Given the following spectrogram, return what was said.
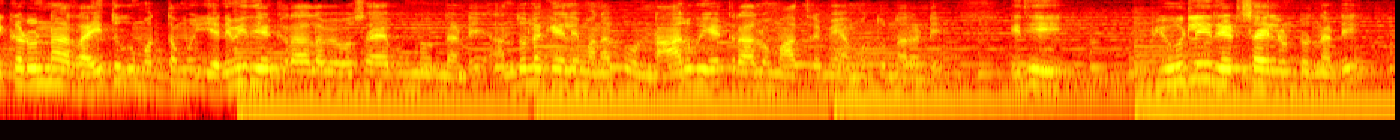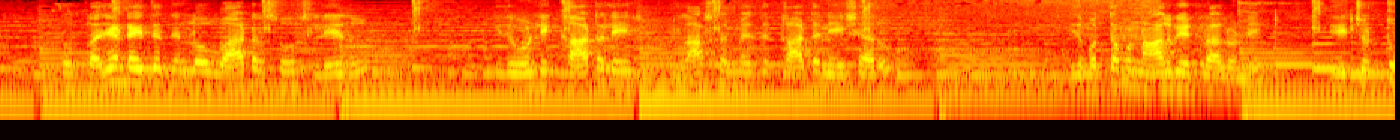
ఇక్కడున్న రైతుకు మొత్తము ఎనిమిది ఎకరాల వ్యవసాయ భూమి ఉందండి. అందులోకెళ్ళి మనకు నాలుగు ఎకరాలు మాత్రమే అమ్ముతున్నారండి. ఇది ప్యూర్లీ రెడ్ సాయిల్ ఉంటుందండి. ఇప్పుడు ప్రజెంట్ అయితే దీనిలో వాటర్ సోర్స్ లేదు. ఇది ఓన్లీ కాటన్ వేసి లాస్ట్ మీద కాటన్ వేశారు. ఇది మొత్తం నాలుగు ఎకరాలు అండి ఇది చుట్టూ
